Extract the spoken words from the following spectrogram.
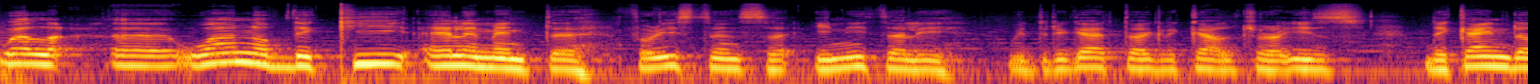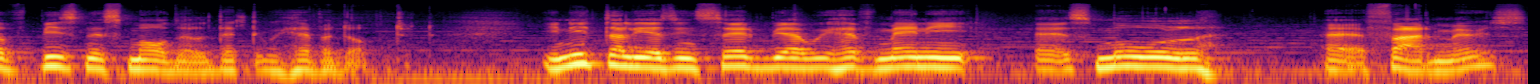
Well, uh, one of the key elements, uh, for instance, uh, in Italy with regard to agriculture is the kind of business model that we have adopted. In Italy, as in Serbia, we have many uh, small uh, farmers,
